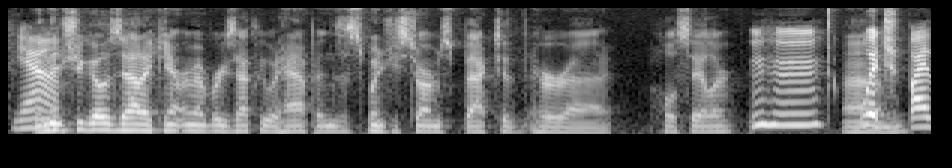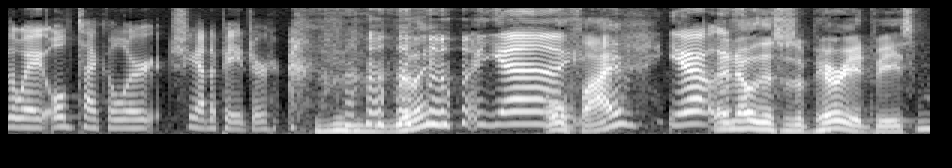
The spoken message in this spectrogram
yeah And then she goes out. I can't remember exactly what happens. It's when she storms back to her uh, wholesaler. mm-hmm. Um, which by the way old tech alert she had a pager really? yeah Oh, five? yeah I know this was a period piece.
